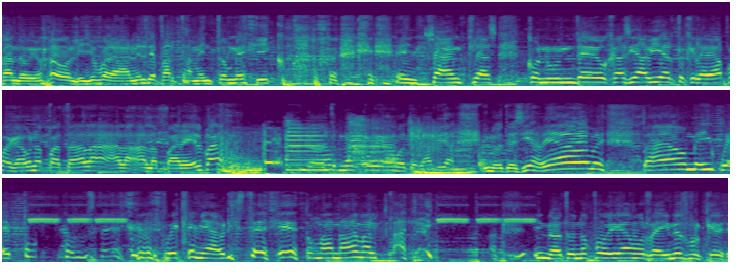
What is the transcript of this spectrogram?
Cuando vimos a Bolillo por allá en el departamento médico en chanclas con un dedo casi abierto que le había pagado una patada a la, a la- a la pared del baño. Y nosotros no podíamos tener risa. y nos decía, vea hombre, vea hombre, de pu- por usted, fue que me abriste eso, maná de mal parido". Y nosotros no podíamos reírnos porque,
